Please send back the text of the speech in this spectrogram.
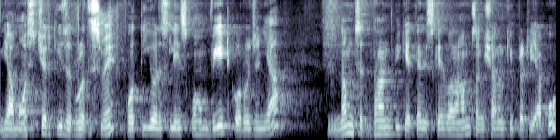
या मॉइस्चर की ज़रूरत इसमें होती है और इसलिए इसको हम वेट कोरोजन या नम सिद्धांत भी कहते हैं, जिसके द्वारा हम संक्षारण की प्रक्रिया को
